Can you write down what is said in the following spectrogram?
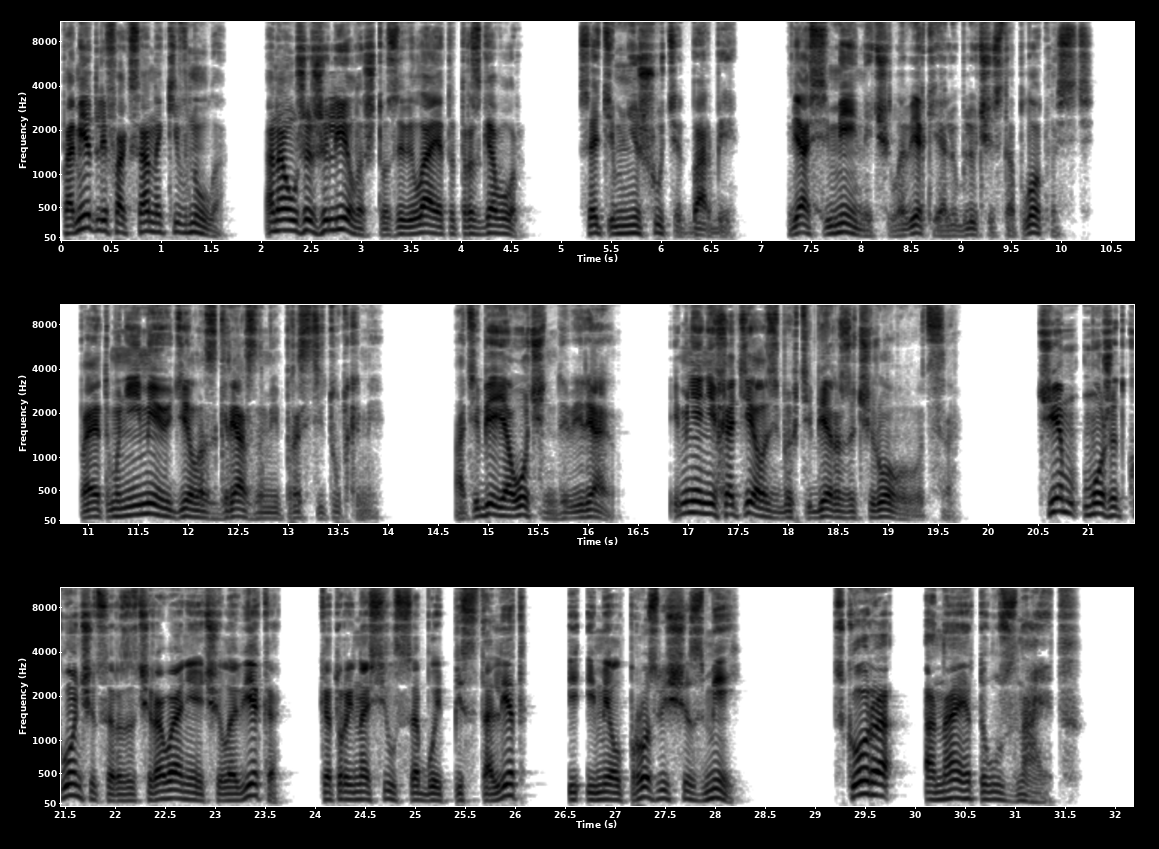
Помедлив, Оксана кивнула. Она уже жалела, что завела этот разговор. «С этим не шутит Барби. Я семейный человек, я люблю чистоплотность, поэтому не имею дела с грязными проститутками. А тебе я очень доверяю, и мне не хотелось бы в тебе разочаровываться». Чем который носил с собой пистолет и имел прозвище «Змей». Скоро она это узнает.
